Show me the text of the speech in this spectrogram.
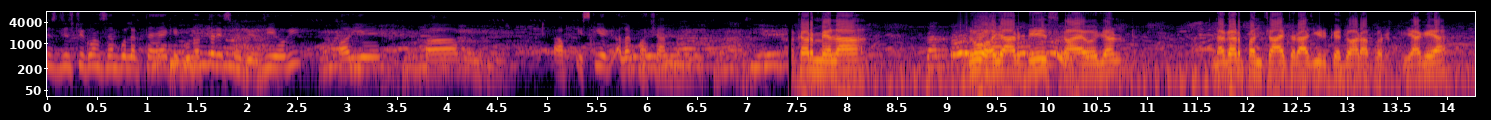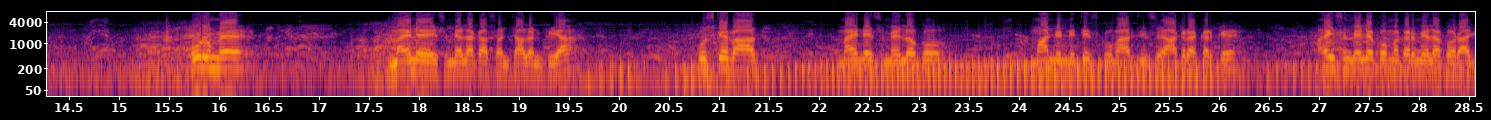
इस दृष्टिकोण से हमको लगता है कि गुणोत्तर इसमें वृद्धि होगी, और ये अब इसकी एक अलग पहचान बनेगी। मकर मेला 2020 का आयोजन नगर पंचायत राजगीर के द्वारा पर किया गया। पूर्व में मैंने इस मेला का संचालन किया। उसके बाद मैंने इस मेले को माननीय नीतीश कुमार जी से आग्रह करके इस मेले को, मकर मेला को राज,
